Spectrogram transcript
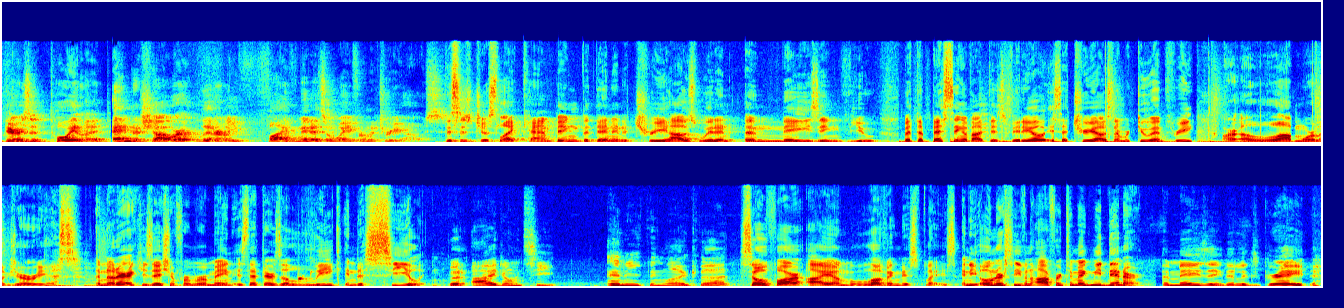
There's a toilet and a shower literally five minutes away from the treehouse. This is just like camping, but then in a treehouse with an amazing view. But the best thing about this video is that treehouse number two and three are a lot more luxurious. Another accusation from Romain is that there's a leak in the ceiling. But I don't see anything like that. So far, I am loving this place. And the owners even offered to make me dinner. Amazing, that looks great.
